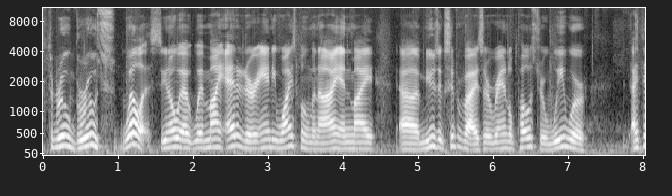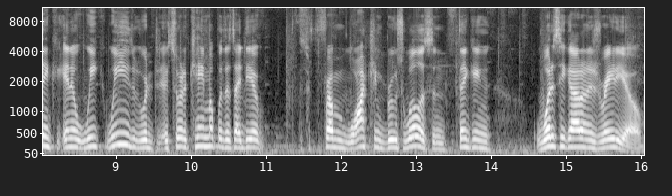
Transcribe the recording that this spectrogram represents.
through Bruce Willis. You know, uh, when my editor Andy Weisblum and I, and my uh, music supervisor Randall Poster, we were, I think, in a week we were sort of came up with this idea from watching Bruce Willis and thinking, what has he got on his radio?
